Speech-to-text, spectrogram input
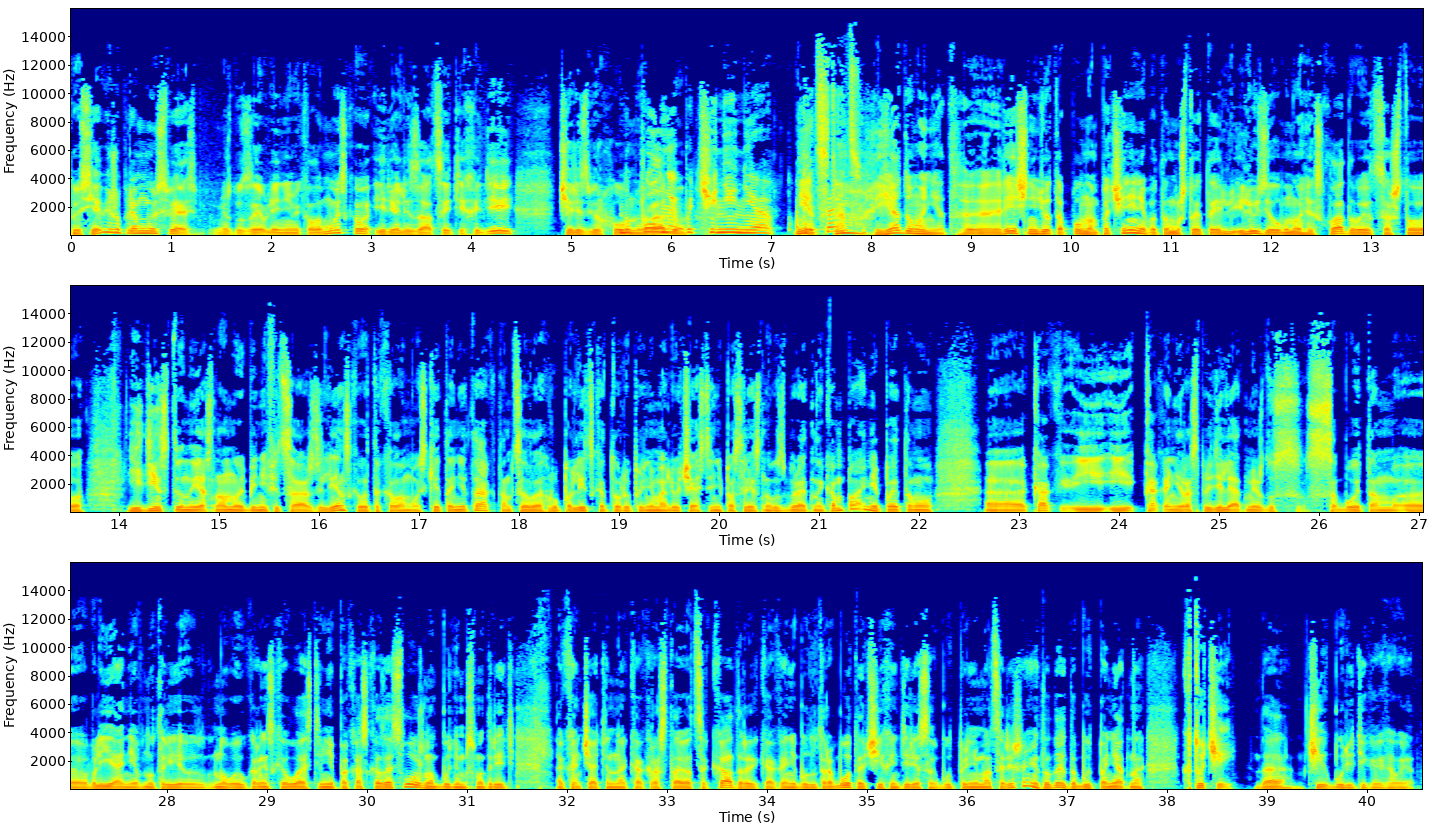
То есть я вижу прямую связь между заявлениями Коломойского и реализацией этих идей через Верховную Но полное Раду. подчинение нет, там, я думаю, нет. Э, речь не идет о полном подчинении, потому что эта иллюзия у многих складывается, что единственный и основной бенефициар Зеленского это Коломойский. Это не так. Там целая группа лиц, которые принимали участие непосредственно в избирательной кампании, поэтому э, как, и, и как они распределят между собой там, э, влияние внутри новой украинской власти, мне пока сказать сложно. Будем смотреть окончательно, как расставятся кадры, как они будут работать, в чьих интересах будут приниматься решения. Тогда это будет понятно, кто чей, да, чьих будете, как говорят.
